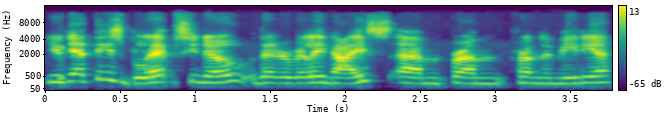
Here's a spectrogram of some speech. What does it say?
you get these blips you know that are really nice um, from from the media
